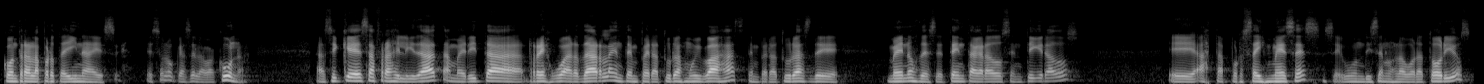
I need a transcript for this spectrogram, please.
contra la proteína S. Eso es lo que hace la vacuna. Así que esa fragilidad amerita resguardarla en temperaturas muy bajas, temperaturas de menos de 70 grados centígrados, eh, hasta por seis meses, según dicen los laboratorios,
